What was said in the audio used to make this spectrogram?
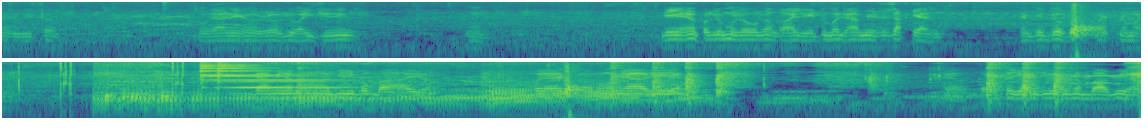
na dito. Wala na yung road widening. Hmm. Ganyan pag lumulawag ang kali, dumadami yung sasakyan. Nagdo-double park naman. Dami ng mga ginibang bahay. Oh. Wala rin mga may-ari yan. Ayan, pagkatayan siguro ng bago yan.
